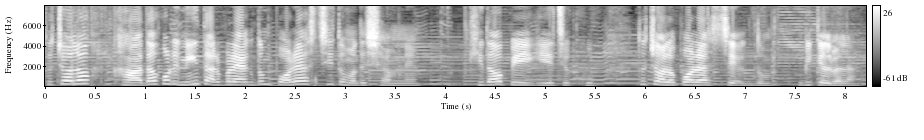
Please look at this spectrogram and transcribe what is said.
তো চলো, খাওয়া দাওয়া করে নিই, তারপরে একদম পরে আসছি তোমাদের সামনে। খিদাও পেয়ে গিয়েছে খুব। তো চলো, পরে আসছি একদম বিকেলবেলা।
